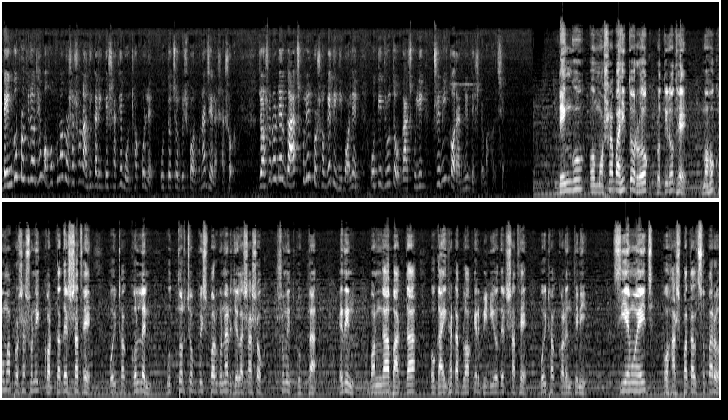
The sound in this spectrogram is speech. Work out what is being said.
ডেঙ্গু প্রতিরোধে মহকুমা প্রশাসন আধিকারিকদের সাথে বৈঠক করলেন উত্তর চব্বিশ পরগনা জেলা শাসক। যশোর রোডের গাছগুলির প্রসঙ্গে তিনি বলেন, অতি দ্রুত গাছগুলি ট্রিমিং করার নির্দেশ দেওয়া হয়েছে। ডেঙ্গু ও মশাবাহিত রোগ প্রতিরোধে মহকুমা প্রশাসনিক কর্তাদের সাথে বৈঠক করলেন উত্তর চব্বিশ পরগনার জেলা শাসক সুমিত গুপ্তা। এদিন বনগাঁ, বাগদা ও গাইঘাটা ব্লকের বিডিওদের সাথে বৈঠক করেন তিনি। সিএমওএইচ ও হাসপাতাল সুপারও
